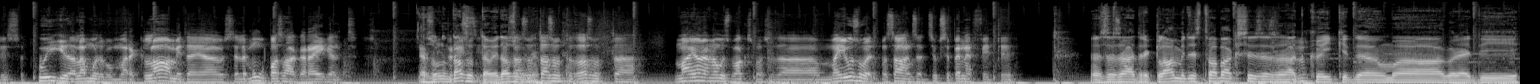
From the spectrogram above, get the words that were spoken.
lihtsalt, kuigi ta lammutab oma reklaamide ja selle muu pasaga räigelt. ja sul on tasuta või tasuline? tasuta, tasuta. ma ei ole nõus maksma seda, ma ei usu, et ma saan sealt siukse benefit'i sa saad reklaamidest vabaks ja sa saad mm -hmm. kõikide oma kuradi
